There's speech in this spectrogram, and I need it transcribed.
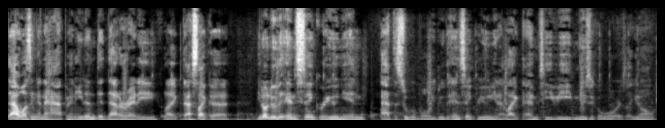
that wasn't gonna happen. He didn't did that already. Like, that's like a you don't do the NSYNC reunion at the Super Bowl. You do the NSYNC reunion at like the MTV Music Awards. Like, you don't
